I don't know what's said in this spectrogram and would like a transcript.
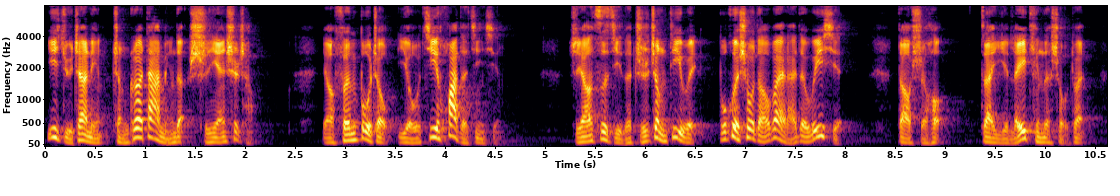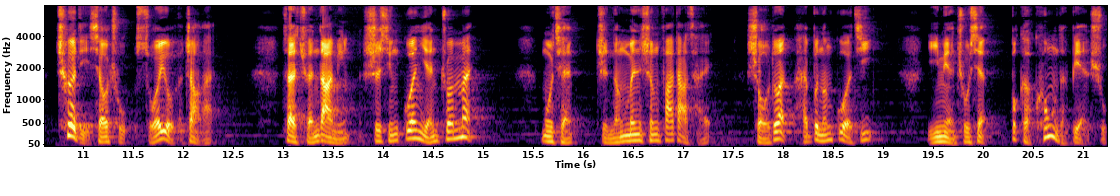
一举占领整个大明的食盐市场，要分步骤、有计划的进行。只要自己的执政地位不会受到外来的威胁，到时候再以雷霆的手段彻底消除所有的障碍，在全大明实行官盐专卖。目前只能闷声发大财，手段还不能过激，以免出现不可控的变数。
